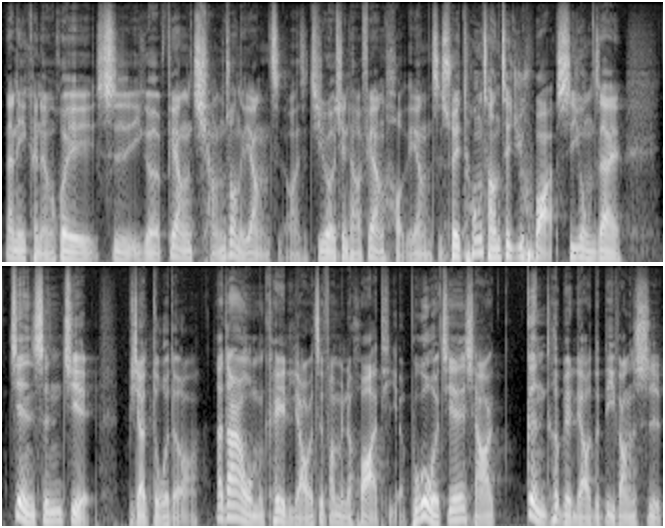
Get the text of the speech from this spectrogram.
那你可能会是一个非常强壮的样子啊，肌肉线条非常好的样子。所以通常这句话是用在健身界比较多的哦，那当然我们可以聊这方面的话题啊。不过我今天想要更特别聊的地方是，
